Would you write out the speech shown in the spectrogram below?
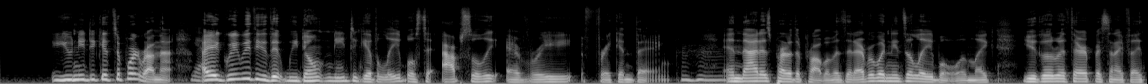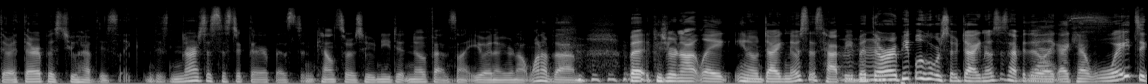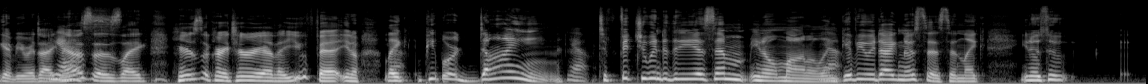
you need to get support around that. I agree with you that we don't need to give labels to absolutely every freaking thing. Mm-hmm. And that is part of the problem is that everyone needs a label. And like you go to a therapist and I feel like there are therapists who have these like these narcissistic therapists and counselors who need to no offense not you. I know you're not one of them. But because you're not like you know diagnosis happy. But there mm-hmm. are people who are so diagnosis happy they're like I can't wait to give you a diagnosis. Like here's the criteria that you fit. You know like people are dying Yeah. to fit you into the DSM, you know, model and Yeah. give you a diagnosis and like, you know, so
